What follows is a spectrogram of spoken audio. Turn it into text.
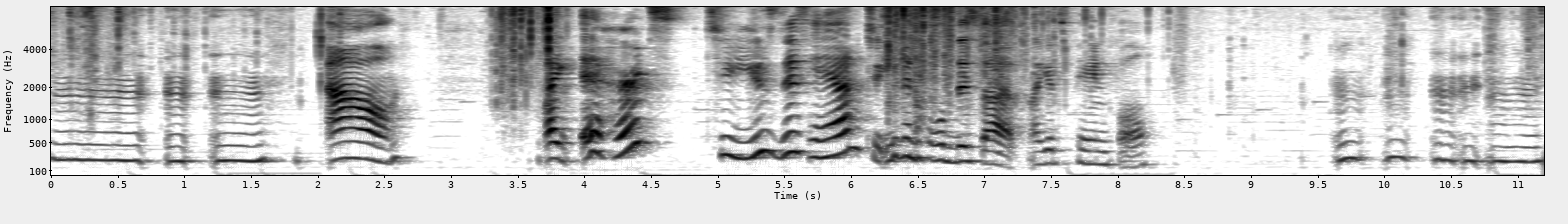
Mm, mm, mm. Ow. Like, it hurts to use this hand to even hold this up. Like, it's painful. Mm, mm, mm,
